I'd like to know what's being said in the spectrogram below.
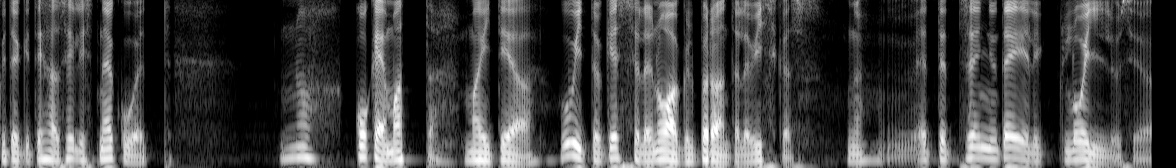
kuidagi teha sellist nägu, et noh, kogemata, ma ei tea, huvitav, kes selle noa küll põrandale viskas, noh, et, et see on ju täielik lollus ja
